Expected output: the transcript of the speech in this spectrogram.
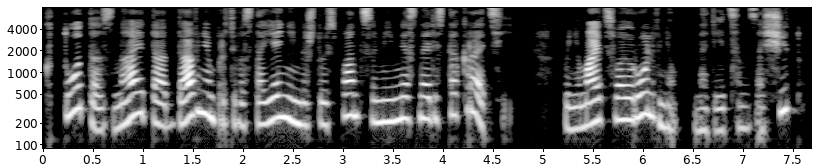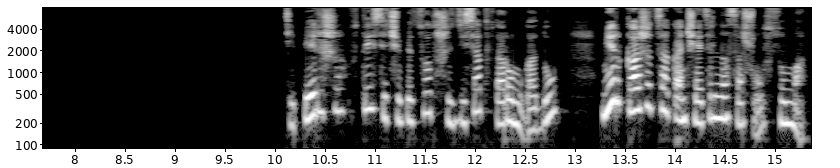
кто-то знает о давнем противостоянии между испанцами и местной аристократией, понимает свою роль в нем и надеется на защиту. Теперь же, в 1562 году, мир, кажется, окончательно сошел с ума.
